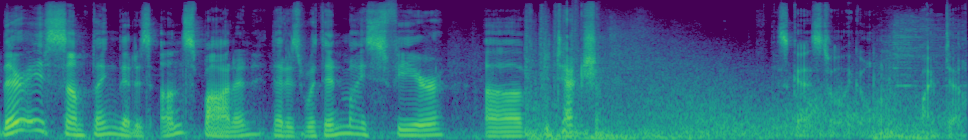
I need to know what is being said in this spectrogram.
there is something that is unspotted that is within my sphere of detection. This guy's totally going wiped out.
